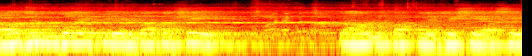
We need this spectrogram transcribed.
আজ উদয়পুরের বাতাসে কান পাতলে ভেসে আসে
